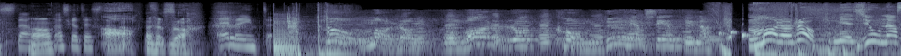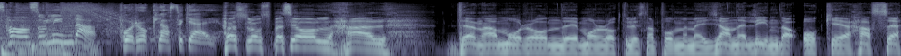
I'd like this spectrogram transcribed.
testa. Ja. Jag ska testa. Bra. Eller inte. Morgon, god morgon, kom du hem sent i natt? Morgonrock med Jonas, Hans och Linda på Rockklassiker. Höstlovsspecial här denna morgon. Det är morgonrock du lyssnar på med mig, Janne, Linda och eh, Hasse.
